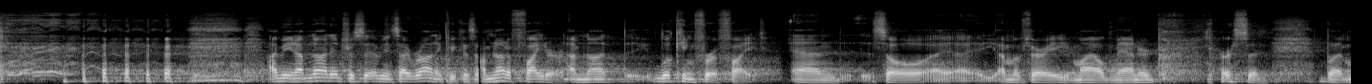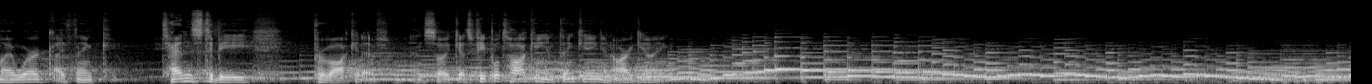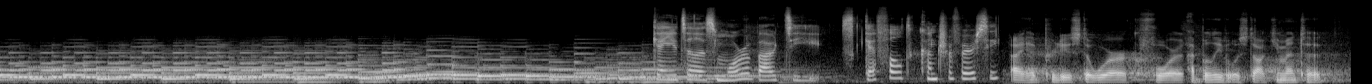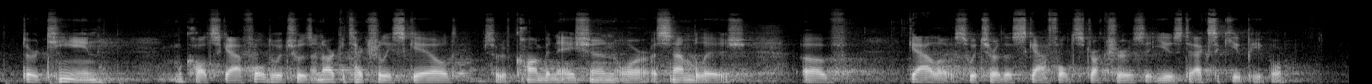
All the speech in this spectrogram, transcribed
I mean, I'm not interested. I mean, it's ironic because I'm not a fighter. I'm not looking for a fight. And so I, I, I'm a very mild mannered person. But my work, I think, tends to be provocative. And so it gets people talking and thinking and arguing. Can you tell us more about the scaffold controversy? I had produced a work for, I believe it was Documenta 13, called Scaffold, which was an architecturally scaled sort of combination or assemblage of gallows, which are the scaffold structures that used to execute people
